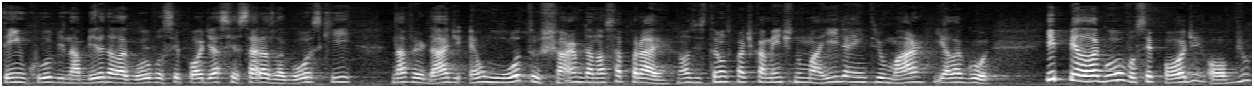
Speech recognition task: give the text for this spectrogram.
tem um clube na beira da lagoa, você pode acessar as lagoas que na verdade é um outro charme da nossa praia. Nós estamos praticamente numa ilha entre o mar e a lagoa. E pela lagoa você pode, óbvio,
